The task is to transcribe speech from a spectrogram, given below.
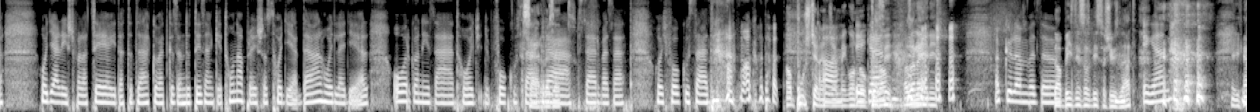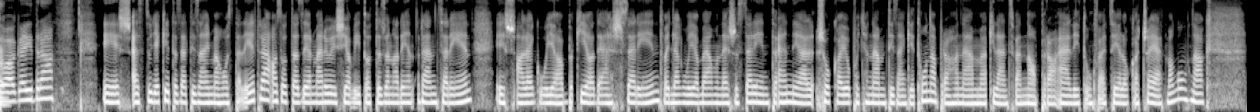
hogy elítsd fel a céljaidat az elkövetkezendő 12 hónapra, és azt hogy érd el, hogy legyél organizált, hogy fókuszáld rá, Szervezett. szervezet, hogy fókuszáld rá magadat A push challenge A- még gondolkodom. igen. Azon én is. a különböző... De a biznisz az biztos üzlet. Igen. Igen. dolgaidra, és ezt ugye 2011-ben hozta létre, azóta azért már ő is javított ezen a rén- rendszerén, és a legújabb kiadás szerint, vagy legújabb elmondása szerint ennél sokkal jobb, hogyha nem 12 hónapra, hanem 90 napra állítunk fel célokat saját magunknak,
